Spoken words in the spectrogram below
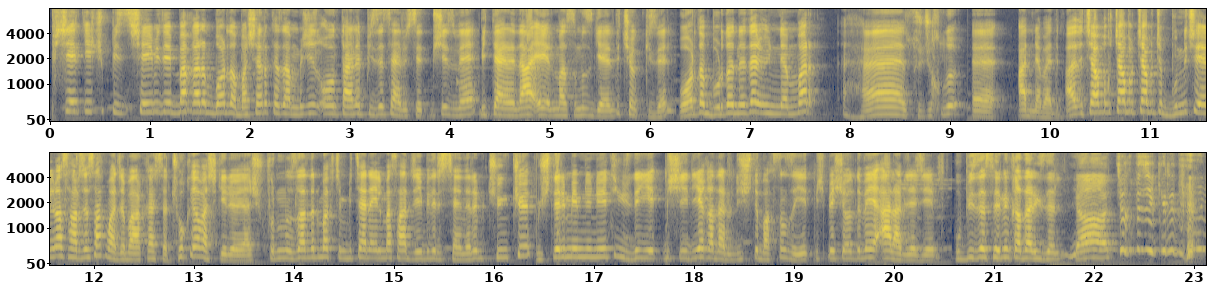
pişerken şu şeyimize bir bakalım. Bu arada başarı kazanmışız. 10 tane pizza servis etmişiz ve bir tane daha elmasımız geldi. Çok güzel. Bu arada burada neden ünlem var? He sucuklu e, annemedim. Hadi çabuk çabuk çabuk çabuk. Bunun için elmas harcasak mı acaba arkadaşlar? Çok yavaş geliyor ya. Şu fırını hızlandırmak için bir tane elmas harcayabiliriz sanırım. Çünkü müşteri memnuniyeti %77'ye kadar düştü. Baksanıza 75 oldu ve al ablacığım. Bu pizza senin kadar güzel. Ya çok teşekkür ederim.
